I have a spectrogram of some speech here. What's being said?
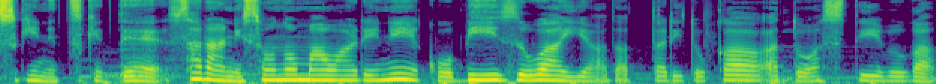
次につけてさらにその周りにこうビーズワイヤーだったりとかあとはスティーブが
